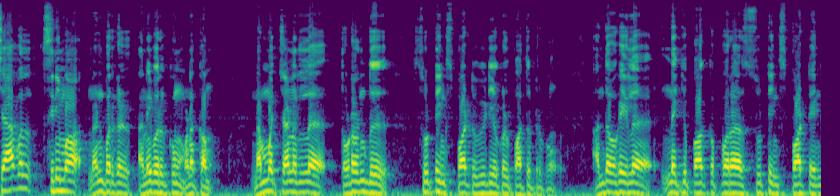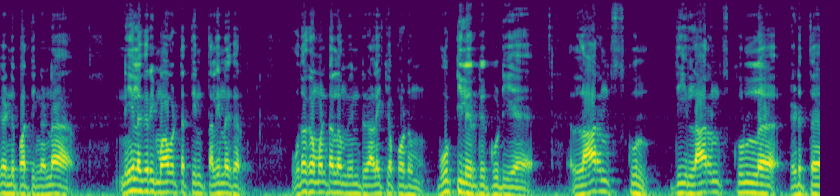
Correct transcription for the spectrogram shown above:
சேவல் சினிமா நண்பர்கள் அனைவருக்கும் வணக்கம். நம்ம சேனலில் தொடர்ந்து ஷூட்டிங் ஸ்பாட் வீடியோக்கள் பார்த்துட்ருக்கோம். அந்த வகையில் இன்றைக்கி பார்க்க போகிற ஷூட்டிங் ஸ்பாட் எங்கன்னு பார்த்தீங்கன்னா நீலகிரி மாவட்டத்தின் தலைநகர் உதகமண்டலம் என்று அழைக்கப்படும் ஊட்டியில் இருக்கக்கூடிய லாரன்ஸ் ஸ்கூல். தி லாரன்ஸ் ஸ்கூலில் எடுத்த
